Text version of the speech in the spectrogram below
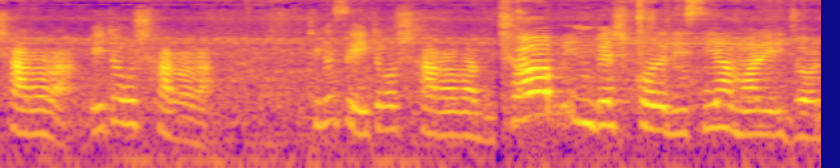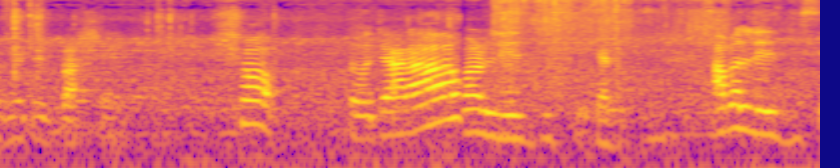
সারারা। এটাও সারারা। ঠিক আছে? এটাও সারারা। সব ইনভেস্ট করে দিছি আমার এই জর্জেটের পাশে। সব। তো যারা আবার লেস দিচ্ছি এখানে, আবার লেস দিচ্ছি।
